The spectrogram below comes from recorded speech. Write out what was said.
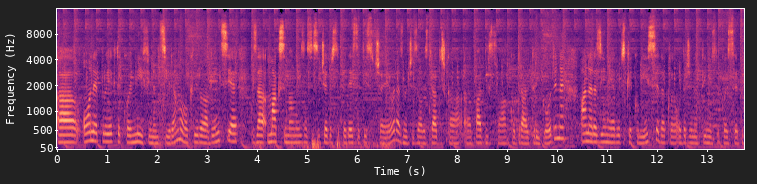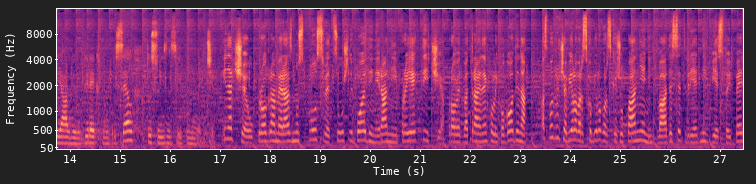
A, one projekte koje mi financiramo u okviru agencije za maksimalni iznosi su 450 tisuća eura, znači za ove strateška partnerstva koje traju tri godine, a na razini Europske komisije, dakle određene aktivnosti koje se prijavljuju direktno u Brisel, tu su iznosi i puno veći. Inače, u program Erasmus Plus već su ušli pojedini raniji projekti, čija provedba traje nekoliko godina, a s područja Bjelovarsko-Bilogorske županije njih 20 vrijednih 205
